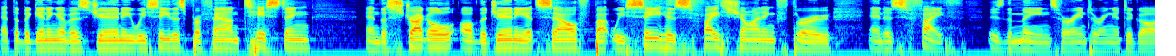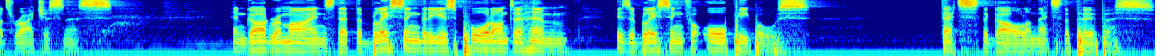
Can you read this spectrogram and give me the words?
at the beginning of his journey. We see this profound testing and the struggle of the journey itself, but we see his faith shining through, and his faith is the means for entering into God's righteousness. And God reminds that the blessing that He has poured onto him is a blessing for all peoples. That's the goal and that's the purpose.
